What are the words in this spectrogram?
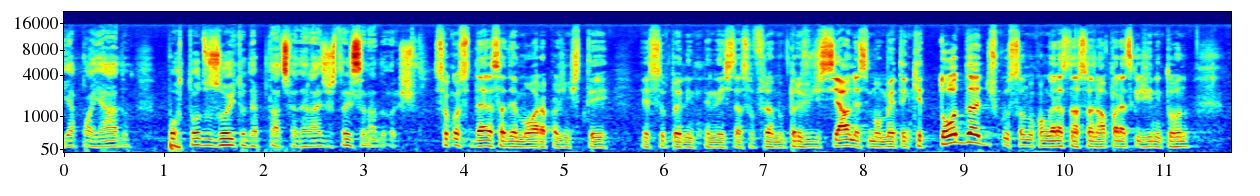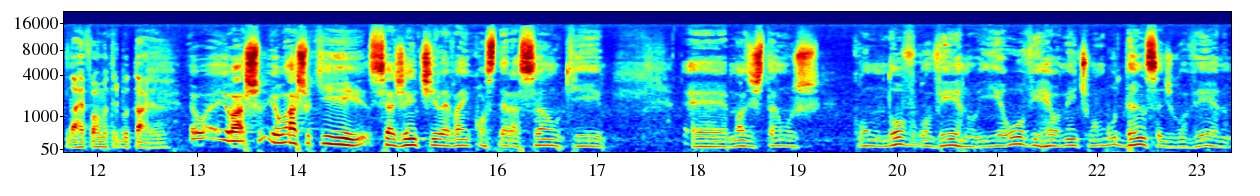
e apoiado por todos os oito deputados federais e os três senadores. O senhor considera essa demora para a gente ter esse superintendente da Suframa prejudicial nesse momento em que toda a discussão no Congresso Nacional parece que gira em torno da reforma tributária? Né? Eu, eu, acho, eu acho que se a gente levar em consideração que é, nós estamos com um novo governo e houve realmente uma mudança de governo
